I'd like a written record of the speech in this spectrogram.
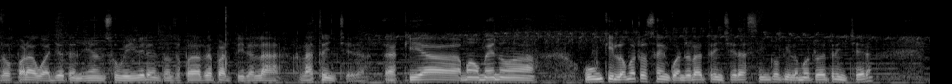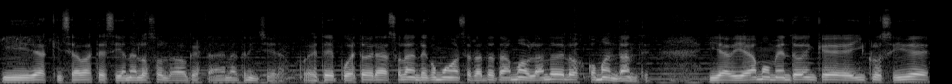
los paraguayos tenían su víveres, entonces para repartir a, las- trincheras. Aquí a más o menos a un kilómetro se encuentra la trinchera, cinco kilómetros de trinchera, y de aquí se abastecían a los soldados que estaban en la trinchera. Pues este puesto era solamente como hace rato estábamos hablando de los comandantes. Y había momentos en que inclusive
